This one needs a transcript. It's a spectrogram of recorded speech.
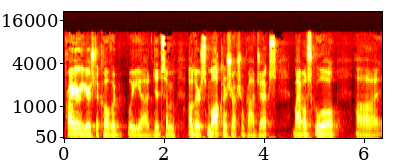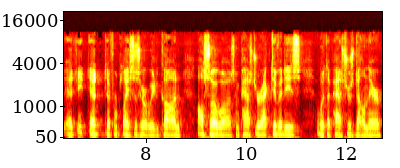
prior years to COVID, we uh, did some other small construction projects, Bible school uh, at, at different places where we'd gone, also some pastor activities with the pastors down there,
